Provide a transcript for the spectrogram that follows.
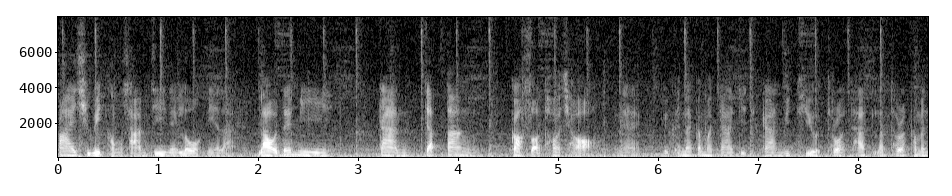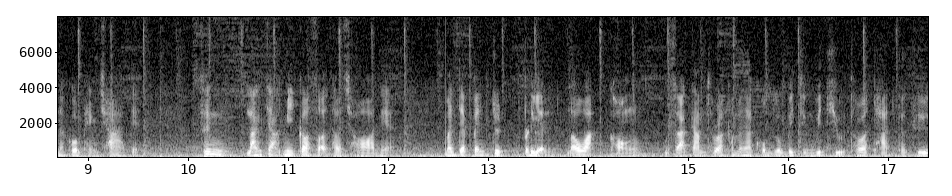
ปลายชีวิตของ 3G ในโลกนี่แหละ เราได้มีการจัดตั้งกสทชนะหรือคณะกรรมการกิจการวิทยุโทรทัศน์และโทรคมนาคมแห่งชาติเนี่ยซึ่งหลังจากมีกสทชเนี่ยมันจะเป็นจุดเปลี่ยนระหว่างของอุตสาหกรรมโทรคมนาคมรวมไปถึงวิทยุโทรทัศน์ก็คือ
